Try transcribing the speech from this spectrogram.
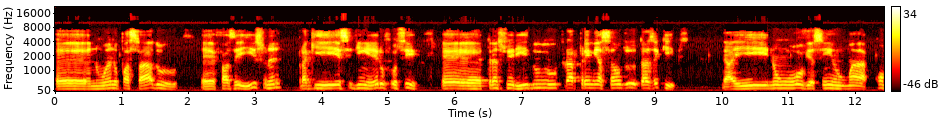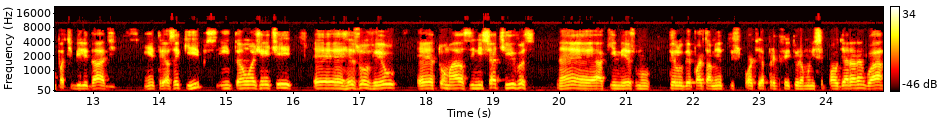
é, no ano passado é, fazer isso, né, para que esse dinheiro fosse é, transferido para a premiação do, das equipes. Daí não houve assim uma compatibilidade entre as equipes, então a gente é, resolveu é, tomar as iniciativas né, aqui mesmo pelo Departamento de Esporte e a Prefeitura Municipal de Araranguá,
